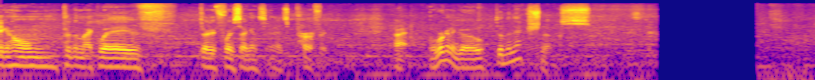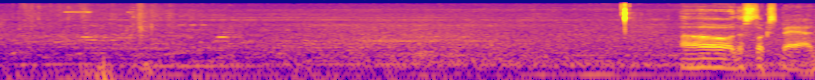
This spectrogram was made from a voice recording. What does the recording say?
take it home, put it in the microwave, 30, 40 seconds, and it's perfect. All right, we're gonna go to the next Schnucks. Oh, this looks bad.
